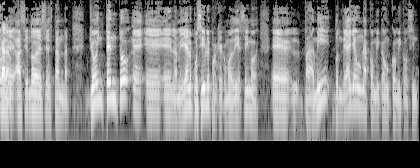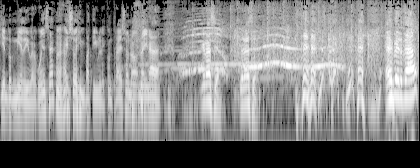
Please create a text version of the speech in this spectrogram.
Claro. eh, haciendo ese stand-up. Yo intento, eh, eh, en la medida de lo posible, porque como decimos, eh, para mí, donde haya una cómica o un cómico sintiendo miedo y vergüenza, eso es imbatible. Contra eso no, no hay nada. Gracias, gracias. es verdad,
